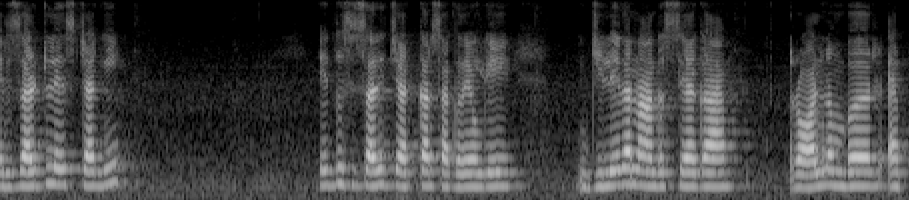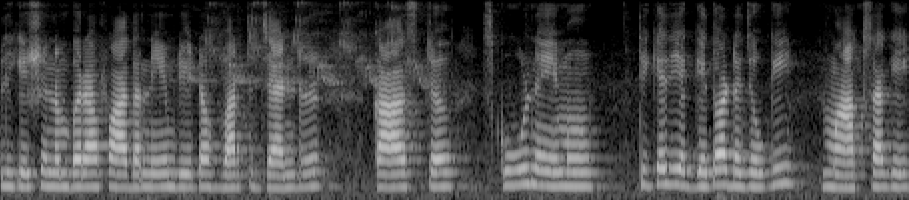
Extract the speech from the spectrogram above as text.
ਰਿਜ਼ਲਟ ਲਿਸਟ ਹੈਗੀ। ਇਹ ਤੁਸੀਂ ਸਾਰੀ ਚੈੱਕ ਕਰ ਸਕਦੇ ਹੋਗੇ। ਜ਼ਿਲ੍ਹੇ ਦਾ ਨਾਮ ਦੱਸਿਆਗਾ ਰੋਲ ਨੰਬਰ ਐਪਲੀਕੇਸ਼ਨ ਨੰਬਰ ਆ father name date of birth gender caste school name ਠੀਕ ਹੈ ਜੀ, ਅੱਗੇ ਤੁਹਾਡੇ ਜੋ ਕਿ ਮਾਰਕਸ ਆਗੇ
